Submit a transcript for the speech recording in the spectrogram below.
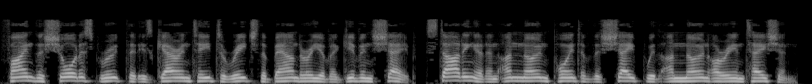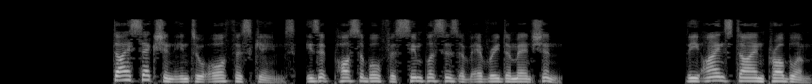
find the shortest route that is guaranteed to reach the boundary of a given shape, starting at an unknown point of the shape with unknown orientation, Dissection into orthoschemes, is it possible for simplices of every dimension? The Einstein problem,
